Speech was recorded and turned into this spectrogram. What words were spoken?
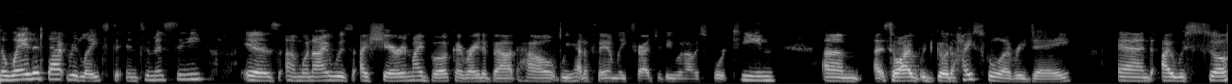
the way that that relates to intimacy is um, when I was, I share in my book, I write about how we had a family tragedy when I was 14. Um, so I would go to high school every day, and I was so,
